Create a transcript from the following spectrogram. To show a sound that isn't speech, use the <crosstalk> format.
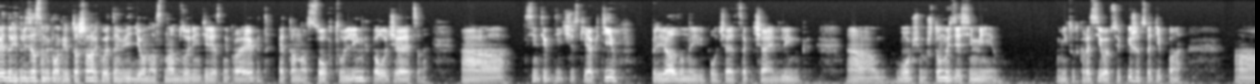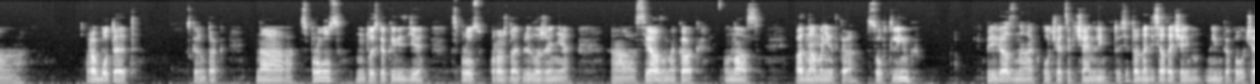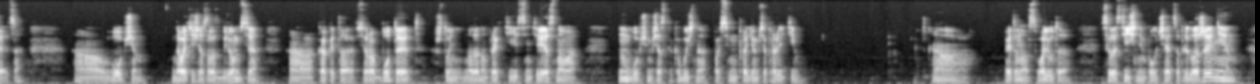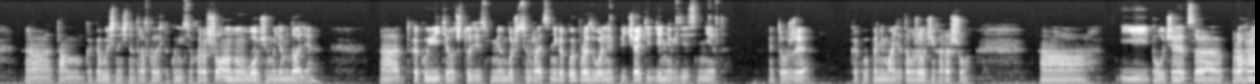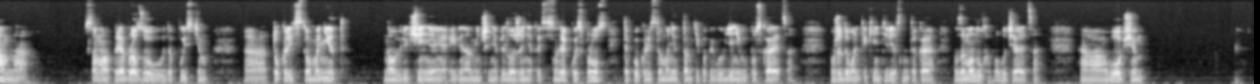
Привет, дорогие друзья, с вами канал CryptoShark. В этом видео у нас на обзоре интересный проект. Это у нас SoftLink получается. А, синтетический актив, привязанный получается к Chainlink. А, в общем, что мы здесь имеем? У них тут красиво все пишется, типа а, работает, скажем так, на спрос. Ну, то есть, как и везде, спрос порождает предложение. А, связано как? У нас одна монетка SoftLink привязана, получается, к Chainlink. То есть это одна десятая Chainlink получается. А, в общем, давайте сейчас разберемся, а, как это все работает, что на данном проекте есть интересного. Ну, в общем, сейчас, как обычно, по всему пройдемся, пролетим. А, это у нас валюта с эластичным, получается, предложением. А, там, как обычно, начинают рассказывать, как у них все хорошо. Ну, в общем, идем далее. А, как вы видите, вот что здесь мне больше всего нравится. Никакой произвольной печати денег здесь нет. Это уже, как вы понимаете, это уже очень хорошо. А, и получается программно сама преобразовываю, допустим, то количество монет, на увеличение или на уменьшение предложения. То есть, смотря какой спрос, такое количество монет там типа как бы в день выпускается. Уже довольно-таки интересная такая замануха получается. А, в общем,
